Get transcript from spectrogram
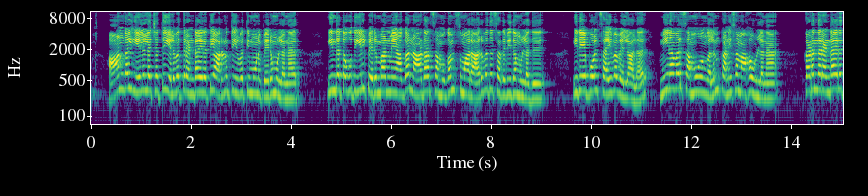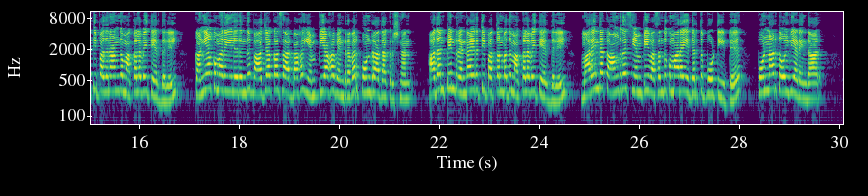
ஆண்கள் ஏழு லட்சத்து எழுபத்தி ரெண்டாயிரத்தி அறுநூற்றி இருபத்தி மூணு பேரும் உள்ளனர். இந்த தொகுதியில் பெரும்பான்மையாக நாடார் சமூகம் சுமார் அறுபது சதவீதம் உள்ளது. இதேபோல் சைவ வெள்ளாளர் மீனவர் சமூகங்களும் கணிசமாக உள்ளன. கடந்த ரெண்டாயிரத்தி பதினான்கு மக்களவைத் தேர்தலில் கன்னியாகுமரியிலிருந்து பாஜக சார்பாக எம்பியாக வென்றவர் பொன் ராதாகிருஷ்ணன். அதன்பின் ரெண்டாயிரத்தி பத்தொன்பது மக்களவைத் தேர்தலில் மறைந்த காங்கிரஸ் எம்பி வசந்தகுமாரை எதிர்த்து போட்டியிட்டு பொன்னார் தோல்வியடைந்தார்.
